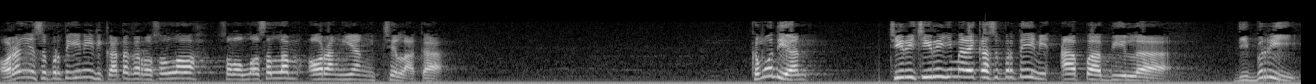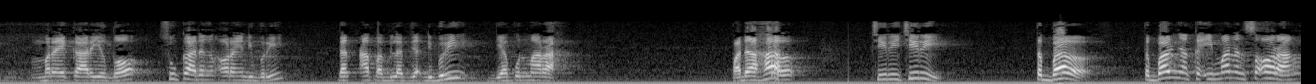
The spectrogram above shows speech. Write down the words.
Orang yang seperti ini dikatakan Rasulullah Sallallahu Alaihi Wasallam orang yang celaka. Kemudian ciri-ciri mereka seperti ini. Apabila diberi mereka ridho suka dengan orang yang diberi dan apabila tidak diberi dia pun marah. Padahal ciri-ciri tebal tebalnya keimanan seorang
